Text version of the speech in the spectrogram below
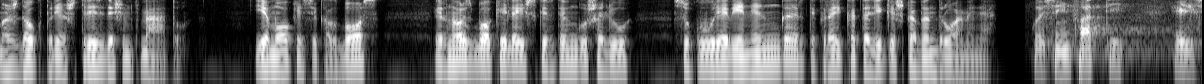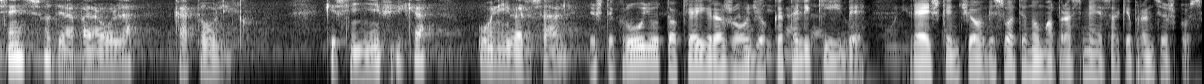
maždaug prieš 30 metų. Jie mokėsi kalbos ir nors buvo kilę iš skirtingų šalių, sukūrė vieningą ir tikrai katalikišką bendruomenę. Questo infatti è il senso della parola cattolico, che significa universale. Iš tikrųjų, tokia yra žodžio katalikybė, reiškiančio visuotinumą prasmė, sakė Pranciškus.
